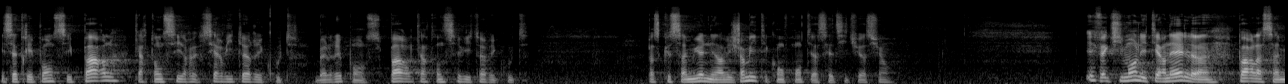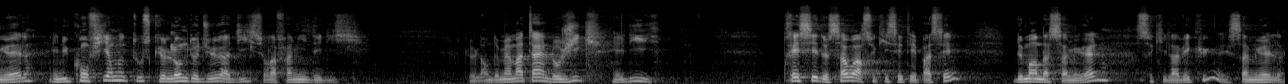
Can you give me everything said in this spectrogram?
Et cette réponse, c'est parle car ton serviteur écoute. Belle réponse. Parle car ton serviteur écoute. Parce que Samuel n'avait jamais été confronté à cette situation. Effectivement, l'Éternel parle à Samuel et lui confirme tout ce que l'homme de Dieu a dit sur la famille d'Élie. Le lendemain matin, logique, Élie, pressé de savoir ce qui s'était passé, demande à Samuel ce qu'il a vécu, et Samuel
